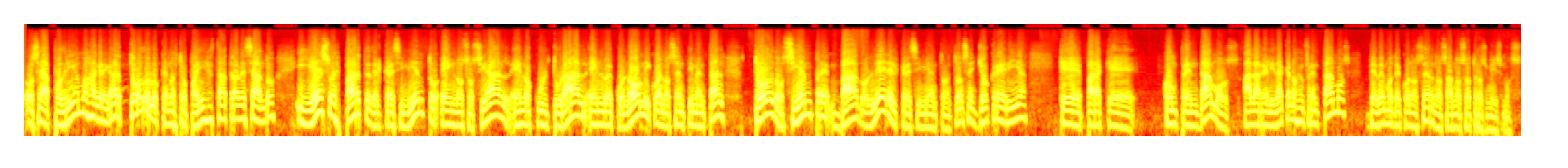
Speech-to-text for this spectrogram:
o sea, podríamos agregar todo lo que nuestro país está atravesando y eso es parte del crecimiento en lo social, en lo cultural, en lo económico, en lo sentimental todo, siempre va a doler el crecimiento. Entonces yo creería que para que comprendamos a la realidad que nos enfrentamos, debemos de conocernos a nosotros mismos.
